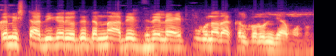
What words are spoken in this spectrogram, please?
कनिष्ठ अधिकारी होते त्यांना आदेश दिलेले आहेत की गुन्हा दाखल करून घ्या म्हणून.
